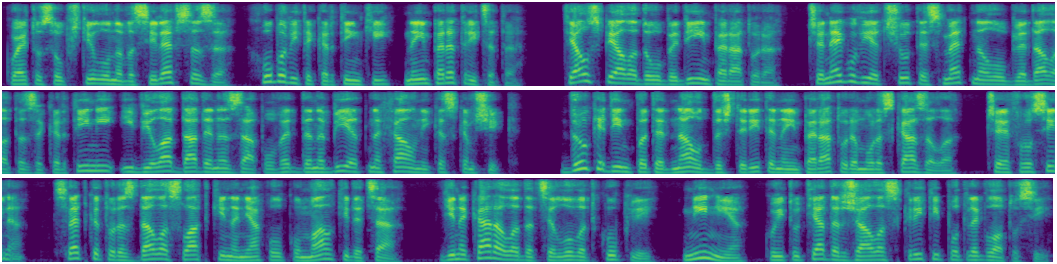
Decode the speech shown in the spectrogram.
което съобщило на Василевса за хубавите картинки на императрицата. Тя успяла да убеди императора, че неговият шут е сметнал огледалата за картини и била дадена заповед да набият нахалника с камшик. Друг един път една от дъщерите на императора му разказала, че Ефросина, след като раздала сладки на няколко малки деца, ги накарала да целуват кукли, ниния, които тя държала скрити под леглото си.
